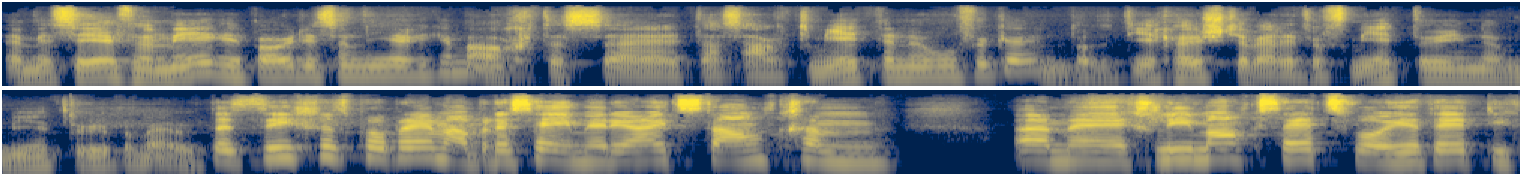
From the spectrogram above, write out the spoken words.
wenn man sehr viel mehr Gebäudesanierungen macht, dass, äh, dass auch die Mieten aufgehen. Oder die Kosten werden auf Mieterinnen und Mieter übermeldet. Das ist sicher das Problem, aber das sehen wir ja jetzt dank dem ähm, Klimagesetz, wo ja dort die,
